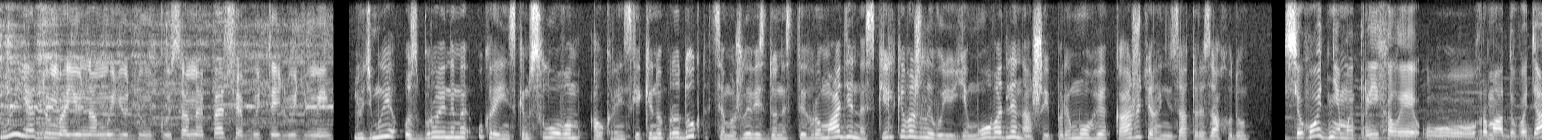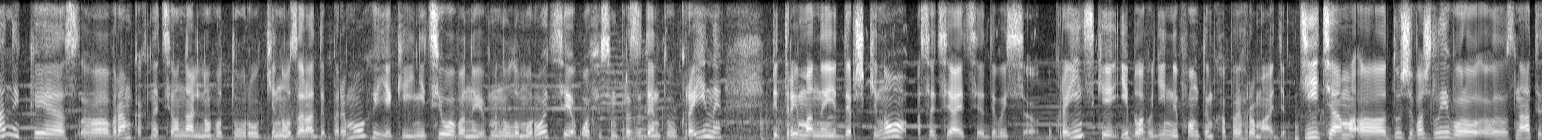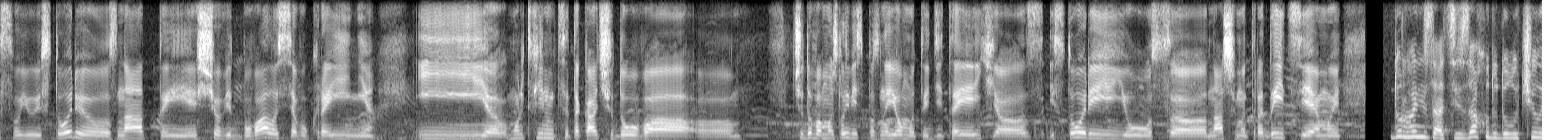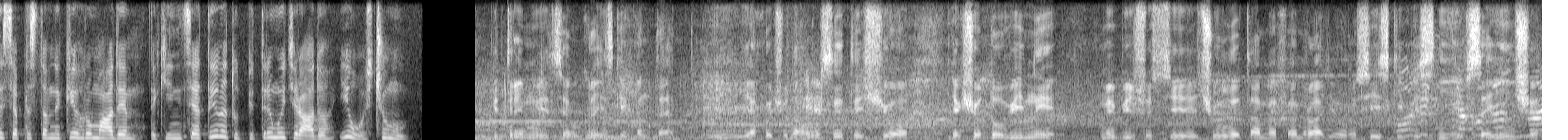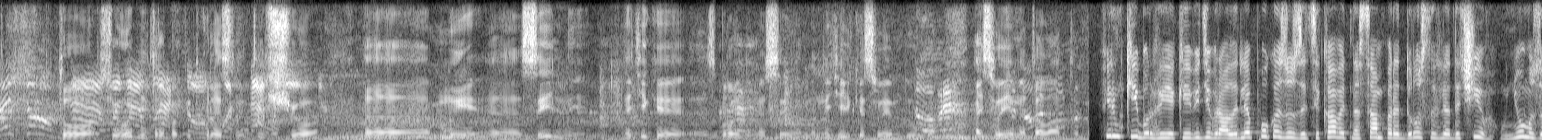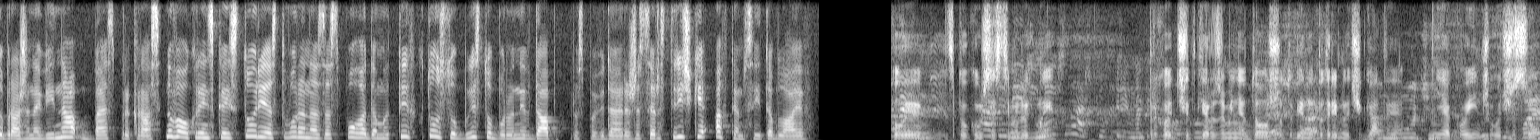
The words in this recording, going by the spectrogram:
Ну, я думаю, на мою думку, саме перше бути людьми. Людьми, озброєними українським словом. А український кінопродукт це можливість донести громаді, наскільки важливою є мова для нашої перемоги, кажуть організатори заходу. Сьогодні ми приїхали у громаду Водяники е, в рамках національного туру Кіно заради перемоги, який ініційований в минулому році Офісом президента України, підтриманий Держкіно, Асоціація Дивись Українське і благодійний фонд МХП громаді. Дітям е, дуже важливо е, знати свою історію, знати, що відбувалося в Україні. І мультфільм це така чудова. Чудова можливість познайомити дітей е, з історією, з е, нашими традиціями. До організації заходу долучилися представники громади. Такі ініціативи тут підтримують радо. І ось чому. підтримується український контент. І я хочу наголосити, що якщо до війни ми в більшості чули там fm радіо російські пісні і все інше, то сьогодні треба підкреслити, що е, ми сильні не тільки е, збройними силами, не тільки своїм духом, а й своїми талантами. Фільм Кіборги, який відібрали для показу, зацікавить насамперед дорослих глядачів. У ньому зображена війна без прикрас. Нова українська історія створена за спогадами тих, хто особисто боронив ДАБ, розповідає режисер стрічки Ахтем Сейтаблаєв. Коли спілкуєшся з цими людьми, приходить чітке розуміння того, що тобі не потрібно чекати ніякого іншого часу,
